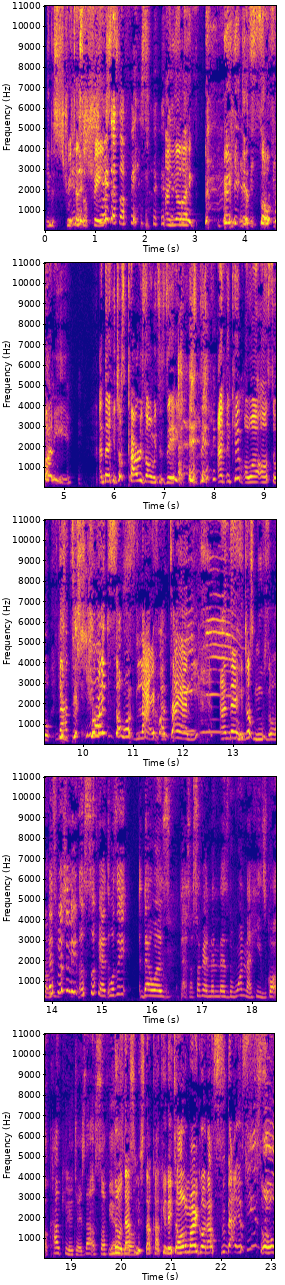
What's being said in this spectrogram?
in the in straightest the of face, straightest of face, and you're like, it's so funny. And then he just carries on with his day. His day. And it came over also. He destroyed someone's life entirely. And then he just moves on. especially in Sophia. Was it there was there's a Sophia and then there's the one that he's got a calculator. Is that a Sophia? no, that's well? Mr. Calculator. Oh my god, that's, that is so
